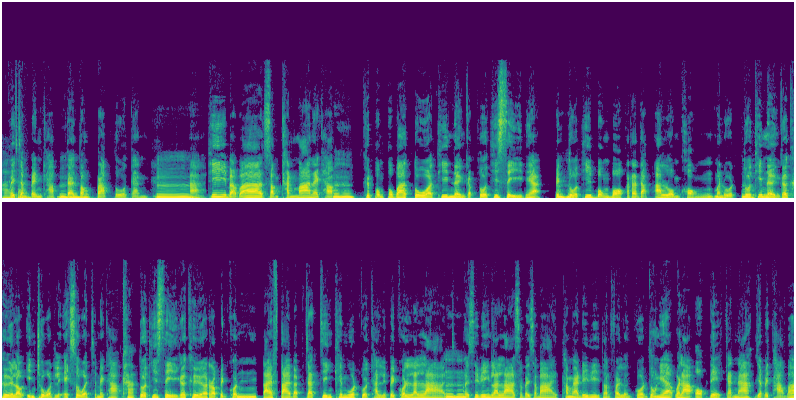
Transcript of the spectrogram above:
คะไม่อาจำจารย์เป็นครับอือฮึแต่ต้องปรับตัวกันอืมอ่าที่แบบว่าสำคัญมากนะครับอือฮึคือผมพบว่าตัวที่ 1 กับตัวทีสี่4 เนี่ย เป็นอือฮึตัวที่บ่งบอกระดับอารมณ์ของมนุษย์อืมตัวทีหนึ่1 ก็คือเรา introvert หรือ extrovert ใช่ไหมครับค่ะตัวทีสี่ 4 ก็คือเราเป็นคนไลฟ์สไตล์แบบ judging เข้มงวดกวดขัน หรือเป็นคนล้านลาอือฮึ perceiving ล้านลาสบายๆทำงานได้ดีตอนไฟลนก้นตรงเนี้ยเวลาออกเดทกันนะ อย่าไปถามว่า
